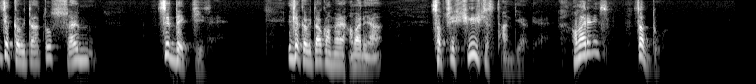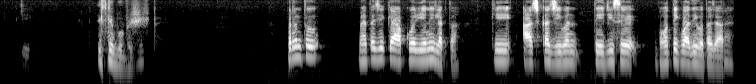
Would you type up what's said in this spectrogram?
इसे कविता तो स्वयं सिद्ध एक चीज़ है। इसे कविता को हमारे हमारे यहाँ सबसे शीर्ष स्थान दिया गया है। हमारे नहीं सब दूर। इसलिए वो विशिष्ट है। परंतु मेहता जी क्या आपको ये नहीं लगता कि आज का जीवन तेज़ी से भौतिकवादी होता जा रहा है?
